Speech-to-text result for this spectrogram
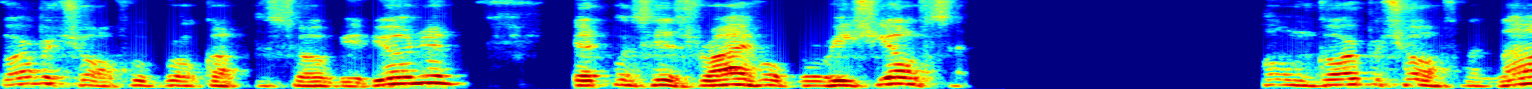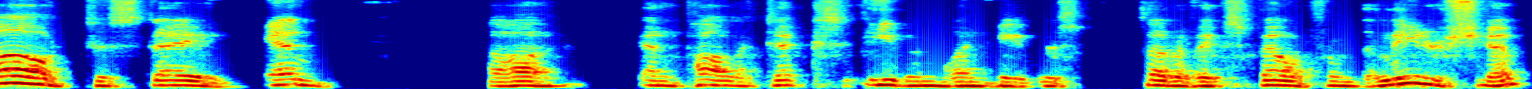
Gorbachev who broke up the Soviet Union, it was his rival Boris Yeltsin, whom Gorbachev allowed to stay in, uh, in politics even when he was sort of expelled from the leadership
